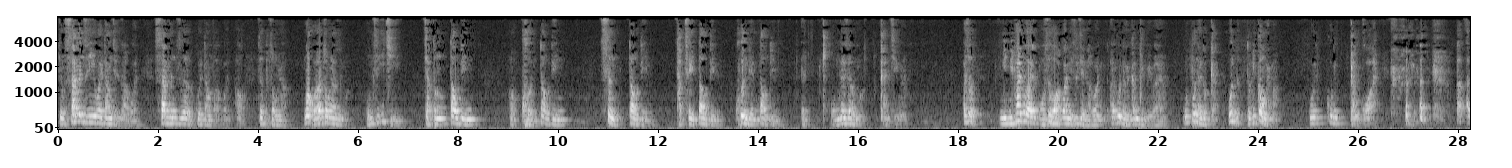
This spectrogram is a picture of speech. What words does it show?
就三分之一会当检察官，三分之二会当法官。好，这不重要。那我要重要是什么？我们是一起假崩到丁，哦，捆到丁，胜到丁，读册到丁，混练到丁。哎，我们这叫什么感情啊？而是你你派过来，我是法官，你是检察官，啊，我两个感情没坏啊，我本来都感。我同你讲的嘛，我我感怪，啊啊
